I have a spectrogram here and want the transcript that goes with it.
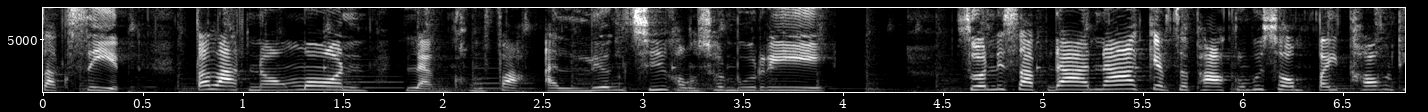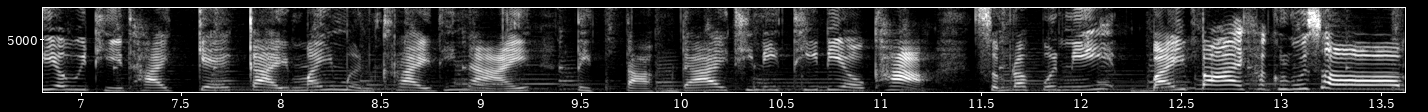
ศักดิ์สิทธิ์ ตลาดน้องมน แหล่งของฝากอันเรื่องชื่อของชนบุรี ส่วนในสัปดาห์หน้าเก็บจะพาคุณผู้ชมไปท่องเที่ยววิถีไทยเก๋ไก่ไม่เหมือนใครที่ไหน ติดตามได้ที่นี่ที่เดียวค่ะสำหรับวันนี้บายบายค่ะคุณผู้ชม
